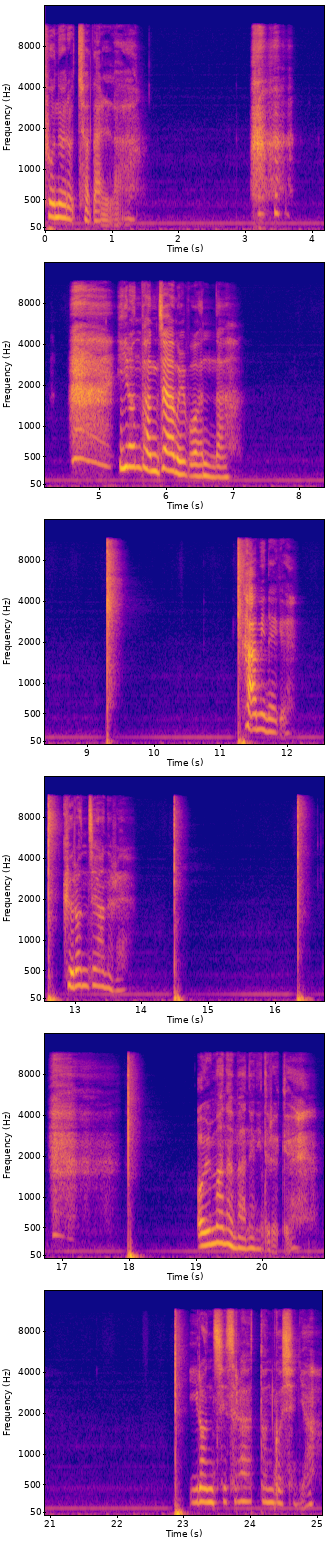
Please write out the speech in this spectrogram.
손으로 쳐달라. 이런 방자함을 보았나. 감히 내게 그런 제안을 해. 얼마나 많은 이들에게 이런 짓을 하였던 것이냐.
